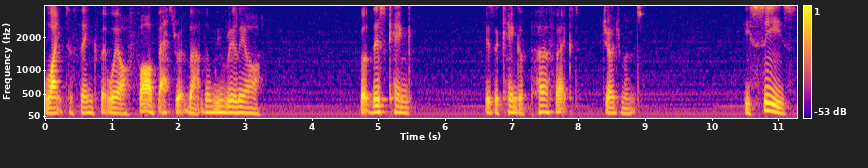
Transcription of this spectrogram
like to think that we are far better at that than we really are. But this king is a king of perfect judgment. He sees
